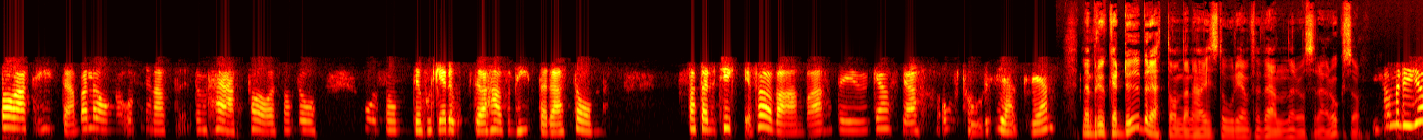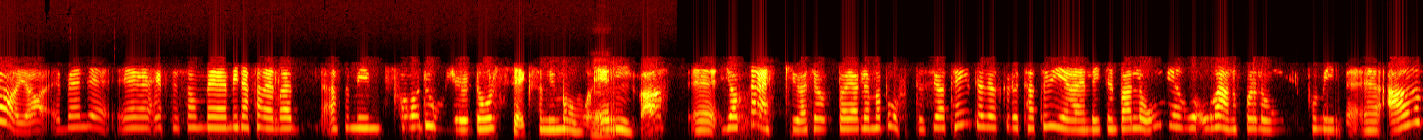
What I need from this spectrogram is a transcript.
bara att hitta en ballong och sen att de här paret som då, hon som det skickade upp det, han som hittade, att de fattade tycke för varandra. Det är ju ganska otroligt egentligen. Men brukar du berätta om den här historien för vänner och sådär också? Ja, men det gör jag. Men eh, eftersom eh, mina föräldrar, alltså min far dog ju 06 och min mor 11. Eh, jag märker ju att jag börjar glömma bort det så jag tänkte att jag skulle tatuera en liten ballong, en orange ballong på min eh, arv.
